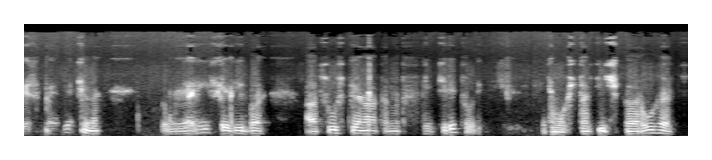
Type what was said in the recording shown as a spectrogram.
Беспредельно наличие либо отсутствие НАТО на твоей территории. Потому что тактическое оружие –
